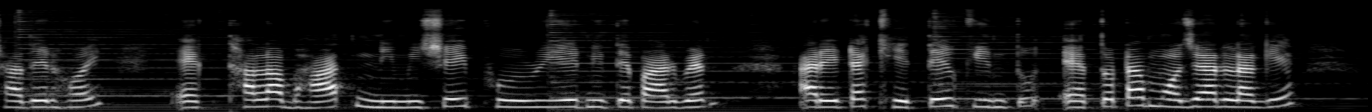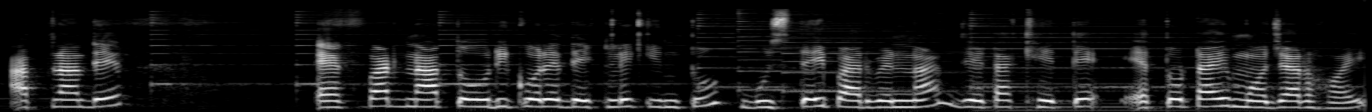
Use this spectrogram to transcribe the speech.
স্বাদের হয় এক থালা ভাত নিমিষেই ফুরিয়ে নিতে পারবেন। আর এটা খেতেও কিন্তু এতটা মজার লাগে। আপনাদের একবার না তৈরি করে দেখলে কিন্তু বুঝতেই পারবেন না যে এটা খেতে এতটাই মজার হয়।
